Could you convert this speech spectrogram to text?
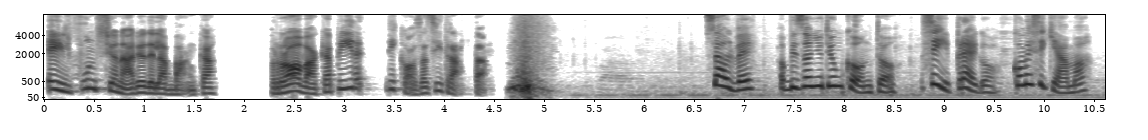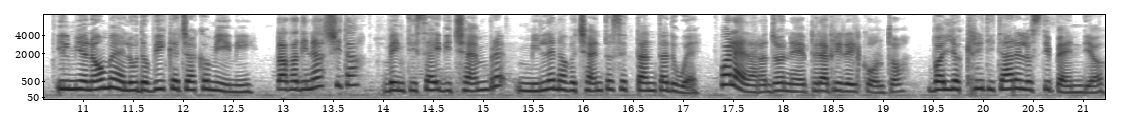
e il funzionario della banca. Prova a capire di cosa si tratta. Salve, ho bisogno di un conto. Sì, prego. Come si chiama? Il mio nome è Ludovica Giacomini. Data di nascita? 26 dicembre 1972. Qual è la ragione per aprire il conto? Voglio accreditare lo stipendio.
